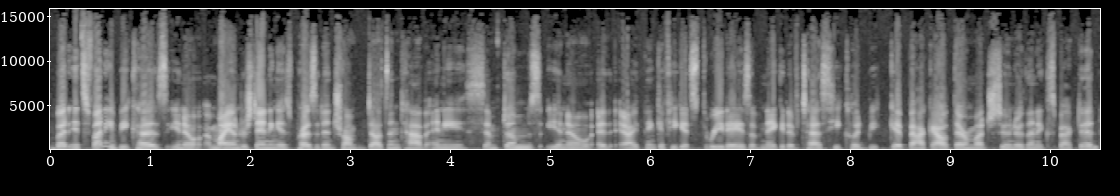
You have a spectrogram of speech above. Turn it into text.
But it's funny because you know my understanding is President Trump doesn't have any symptoms. You know, I, think if he gets three days of negative tests, he could be, get back out there much sooner than expected.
